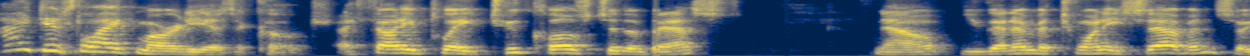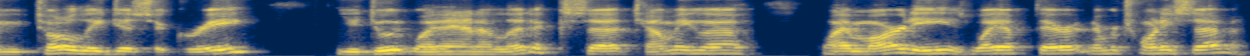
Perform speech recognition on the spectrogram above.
I dislike Marty as a coach. I thought he played too close to the vest. Now, you got him at 27, so you totally disagree. You do it with analytics. Uh, tell me uh, why Marty is way up there at number 27.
